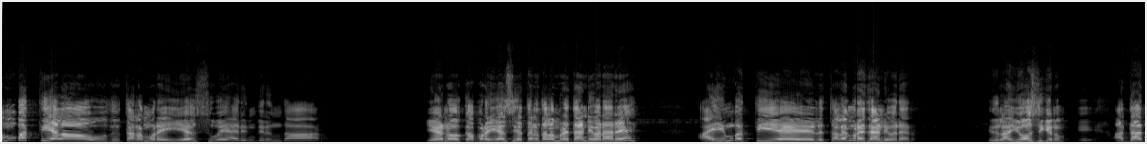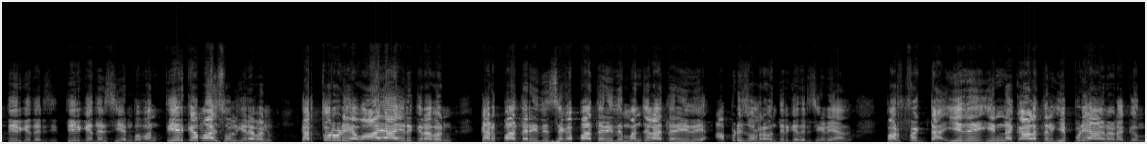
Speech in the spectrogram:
ஐம்பத்தி ஏழாவது தலைமுறை இயேசுவை அறிந்திருந்தார். ஏனோக்கு அப்புறம் இயேசு எத்தனை தலைமுறை தாண்டி வராரு? ஐம்பத்தி ஏழு தலைமுறை தாண்டி வரார். இதெல்லாம் யோசிக்கணும். அதான் தீர்க்கதரிசி. தீர்க்கதரிசி என்பவன் தீர்க்கமாய் சொல்கிறவன். கர்த்தருடைய வாயா இருக்கிறவன். கருப்பா தெரியுது சிகப்பா தெரியுது மஞ்சளா தெரியுது. அப்படி சொல்றவன் தீர்க்கதரிசி கிடையாது. பர்ஃபெக்டா இது இந்த காலத்தில் இப்படியாக நடக்கும்.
